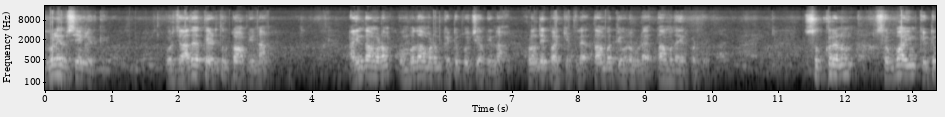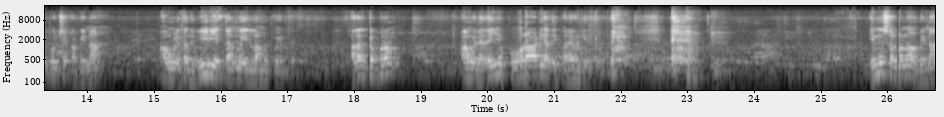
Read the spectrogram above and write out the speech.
இவ்வளோ விஷயங்கள் இருக்குது ஒரு ஜாதகத்தை எடுத்துக்கிட்டோம் அப்படின்னா ஐந்தாம் இடம் ஒன்பதாம் இடம் கெட்டுப்போச்சு அப்படின்னா குழந்தை பாக்கியத்தில் தாம்பத்திய உறவுல தாமதம் ஏற்படுது. சுக்கிரனும் செவ்வாயும் கெட்டுப்போச்சு அப்படின்னா அவங்களுக்கு அந்த வீரிய தன்மை இல்லாமல் போயிடுது அதற்கப்புறம் அவங்க நிறைய போராடி அதை பெற வேண்டியிருக்கு இன்னும் சொல்லணும் அப்படின்னா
